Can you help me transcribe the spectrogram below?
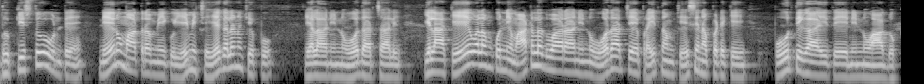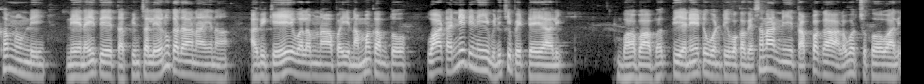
దుఃఖిస్తూ ఉంటే నేను మాత్రం మీకు ఏమి చేయగలను చెప్పు. ఎలా నిన్ను ఓదార్చాలి? ఇలా కేవలం కొన్ని మాటల ద్వారా నిన్ను ఓదార్చే ప్రయత్నం చేసినప్పటికీ పూర్తిగా అయితే నిన్ను ఆ దుఃఖం నుండి నేనైతే తప్పించలేను కదా నాయన. అవి కేవలం నాపై నమ్మకంతో వాటన్నిటినీ విడిచిపెట్టేయాలి. బాబా భక్తి అనేటువంటి ఒక వ్యసనాన్ని తప్పక అలవర్చుకోవాలి.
